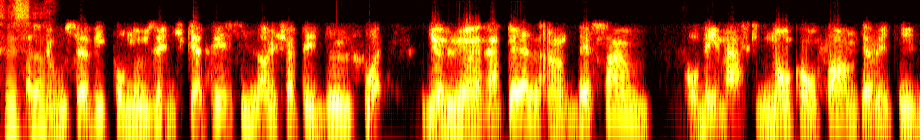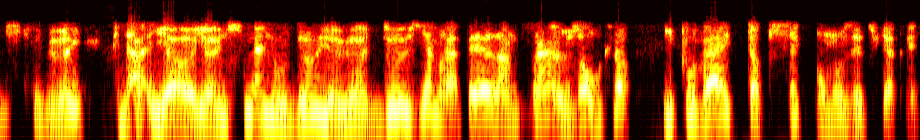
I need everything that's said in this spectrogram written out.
Parce que vous savez que pour nos éducatrices, ils l'ont échappé deux fois. Il y a eu un rappel en décembre pour des masques non conformes qui avaient été distribués. Puis il, y a, il y a une semaine ou deux, il y a eu un deuxième rappel en disant, eux autres, là, ils pouvaient être toxiques pour nos éducatrices.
